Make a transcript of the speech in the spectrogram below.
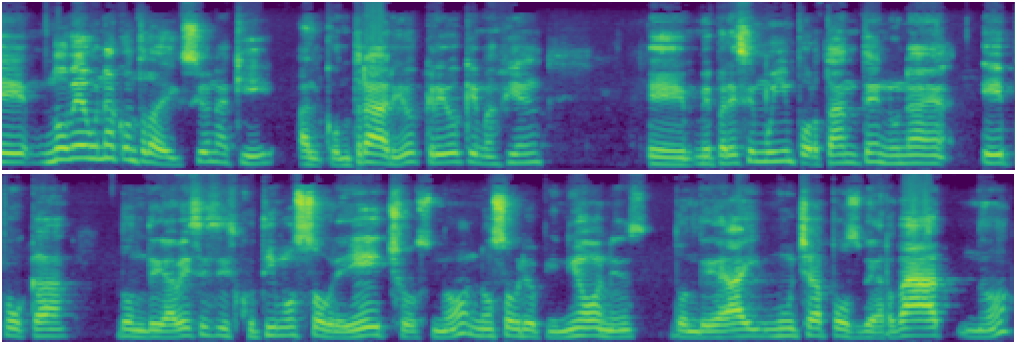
eh, no veo una contradicción aquí, al contrario, creo que más bien eh, me parece muy importante en una época donde a veces discutimos sobre hechos, ¿no? No sobre opiniones, donde hay mucha posverdad, ¿no?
